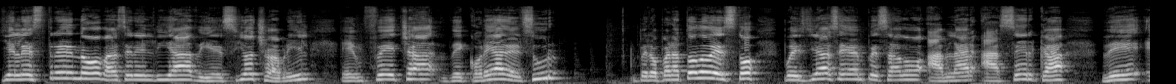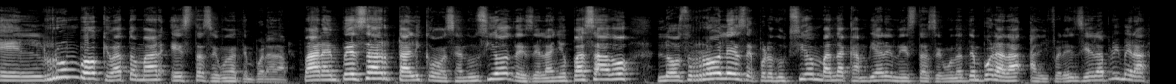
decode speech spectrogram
Y el estreno va a ser el día 18 de abril en fecha de Corea del Sur pero para todo esto, pues ya se ha empezado a hablar acerca de el rumbo que va a tomar esta segunda temporada. Para empezar, tal y como se anunció desde el año pasado, los roles de producción van a cambiar en esta segunda temporada, a diferencia de la primera,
